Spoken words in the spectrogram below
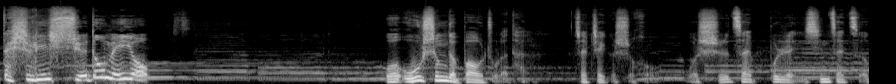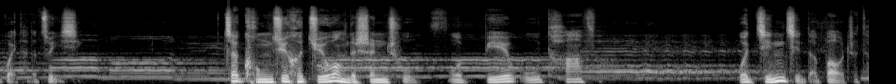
但是连血都没有。”我无声地抱住了他，在这个时候，我实在不忍心再责怪他的罪行。在恐惧和绝望的深处，我别无他法。我紧紧地抱着他，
